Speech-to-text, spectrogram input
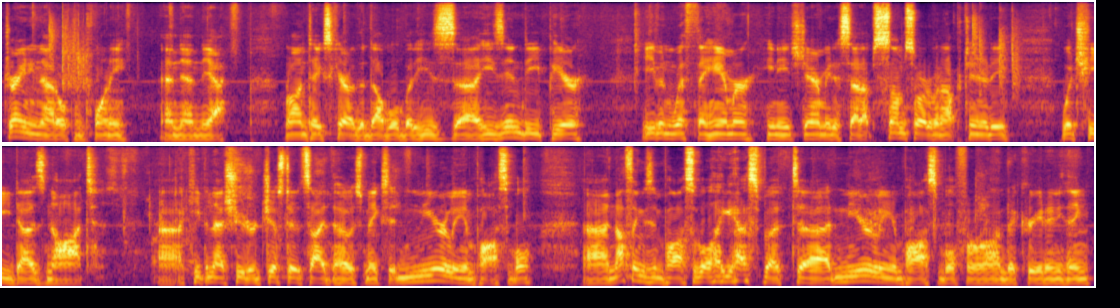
draining that open 20, and then yeah, Ron takes care of the double, but he's uh, he's in deep here. Even with the hammer, he needs Jeremy to set up some sort of an opportunity, which he does not. Uh, keeping that shooter just outside the house makes it nearly impossible. Uh, nothing's impossible, I guess, but uh, nearly impossible for Ron to create anything.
